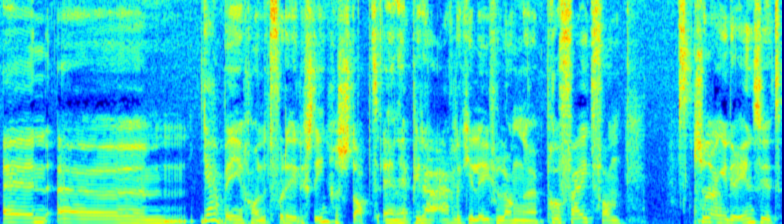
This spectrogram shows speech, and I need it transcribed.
En uh, ja, ben je gewoon het voordeligst ingestapt. En heb je daar eigenlijk je leven lang uh, profijt van. Zolang je erin zit.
